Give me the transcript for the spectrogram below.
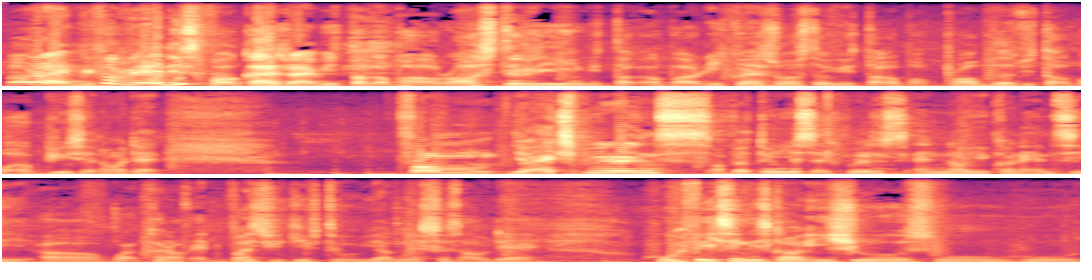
Alright, before we end this podcast, right, we talk about rostering, we talk about request roster, we talk about problems, we talk about abuse and all that. From your experience of your 20 years experience and now you're gonna NC, uh, what kind of advice you give to young nurses out there who are facing these kind of issues, who who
